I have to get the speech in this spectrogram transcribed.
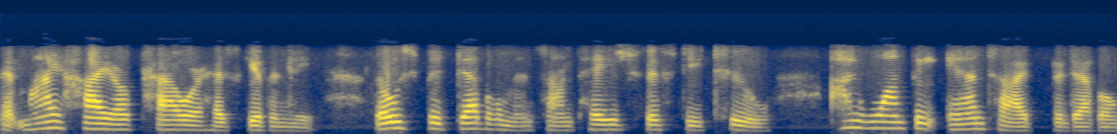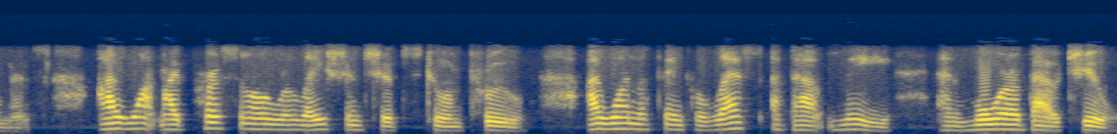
that my higher power has given me. Those bedevilments on page 52, I want the anti bedevilments. I want my personal relationships to improve. I want to think less about me and more about you.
